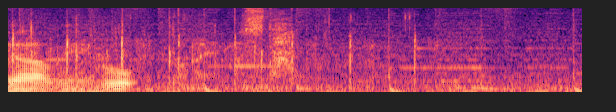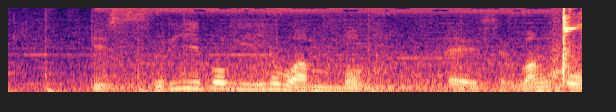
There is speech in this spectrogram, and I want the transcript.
フェアウェイを捉えました。3ボギーの1ボギー、えー、ですね1オーバー。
